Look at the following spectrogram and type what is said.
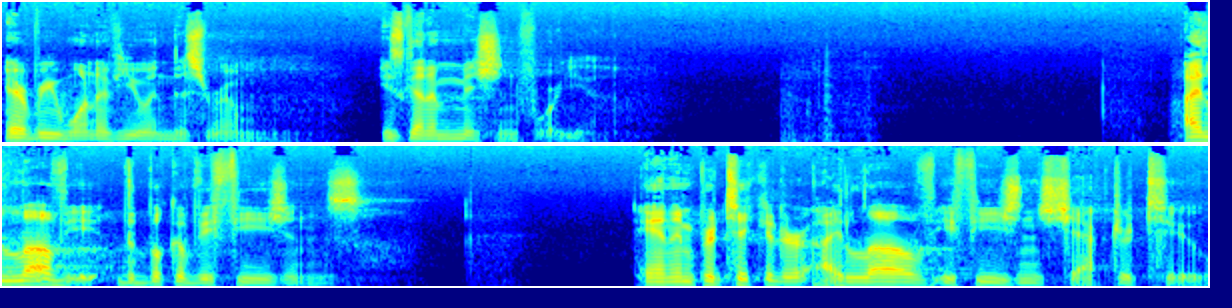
Every one of you in this room. He's got a mission for you. I love the book of Ephesians. And in particular, I love Ephesians chapter 2.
